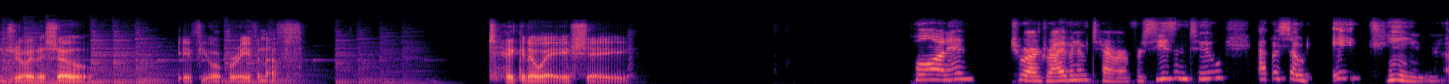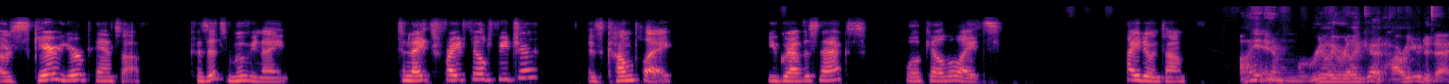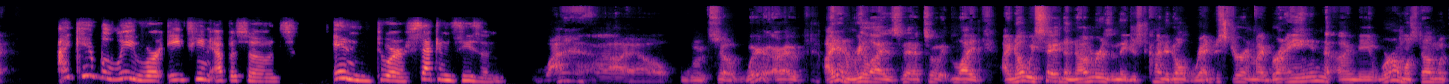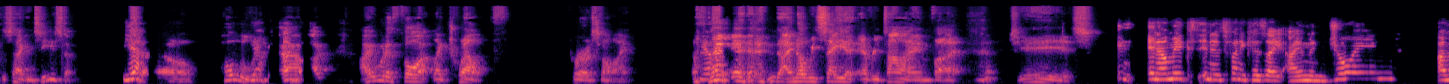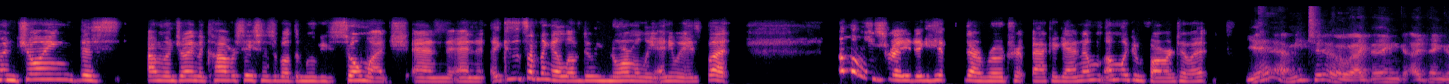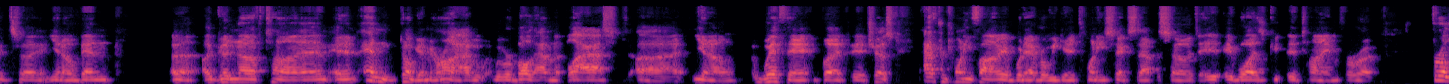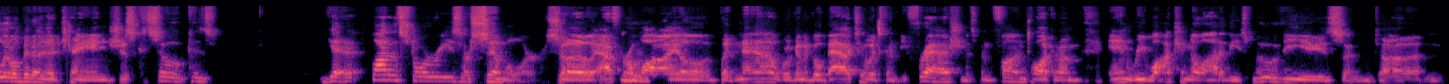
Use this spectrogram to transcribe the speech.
Enjoy the show if you're brave enough. Take it away, Shay. Pull on in to our Drive-in of Terror for season two, episode 18 of Scare Your Pants Off, because it's movie night. Tonight's fright filled feature is Come Play. You grab the snacks, we'll kill the lights. How you doing, Tom? I am really, really good. How are you today? I can't believe we're 18 episodes into our second season. Wow. So where I, I didn't realize that. So like I know we say the numbers and they just kind of don't register in my brain. I mean, we're almost done with the second season. Yeah. So, holy Yeah, cow. I, I would have thought like 12 personally. And I know we say it every time, but jeez. and, and I'm ex- and it's funny because I I'm enjoying I'm enjoying this I'm enjoying the conversations about the movie so much and and because it's something I love doing normally anyways but I'm almost ready to hit our road trip back again I'm I'm looking forward to it Yeah, me too. I think I think it's uh, you know been a, a good enough time, and and don't get me wrong, I, we were both having a blast, uh, you know, with it. But it just after 25, whatever we did, 26 episodes, it, it was a time for a for a little bit of a change, just so because yeah, a lot of the stories are similar. So after Mhm. a while, but now we're going to go back to it. It's going to be fresh, and it's been fun talking um, and rewatching a lot of these movies, and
